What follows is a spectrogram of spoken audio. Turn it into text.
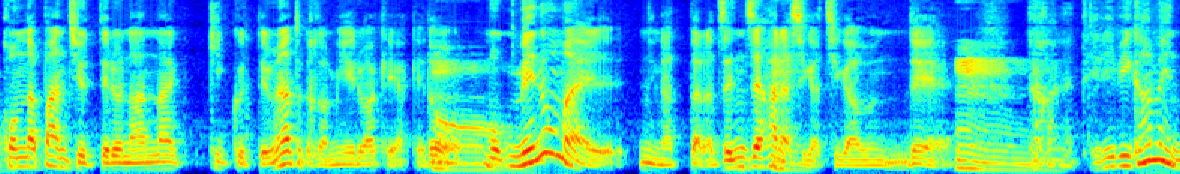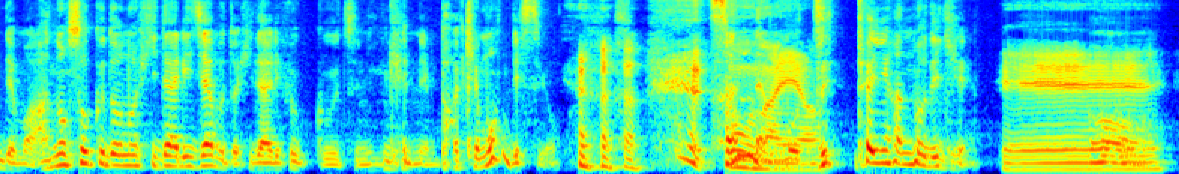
こんなパンチ打ってるなあんなキック打ってるなとかが見えるわけやけど、うん。もう目の前になったら全然話が違うんで、あ。うん。だからねテレビ画面でもあの速度の左ジャブと左フック打つ人間ね化け物ですよ。そうなんや。あもう。絶対に反応できへん。へえ。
